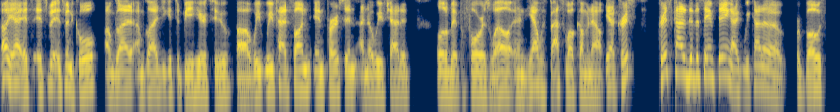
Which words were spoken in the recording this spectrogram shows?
Oh yeah, it's it's been it's been cool. I'm glad I'm glad you get to be here too. Uh, we we've had fun in person. I know we've chatted a little bit before as well. And yeah, with basketball coming out, yeah, Chris Chris kind of did the same thing. I we kind of were both.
